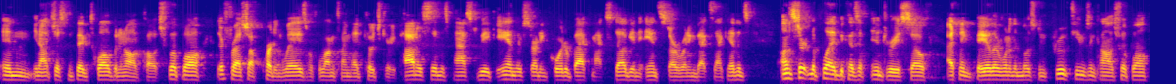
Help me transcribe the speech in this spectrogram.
in you know, not just the Big 12, but in all of college football. They're fresh off parting ways with longtime head coach Gary Patterson this past week, and their starting quarterback Max Duggan and star running back Zach Evans uncertain to play because of injuries. So I think Baylor, one of the most improved teams in college football.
